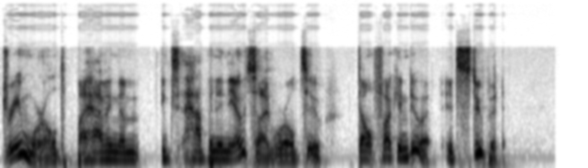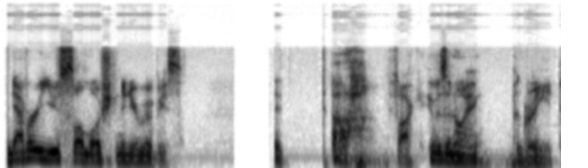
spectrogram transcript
dream world by having them ex- happen in the outside world too. Don't fucking do it. It's stupid. Never use slow motion in your movies. It ah fuck. It was annoying. Agreed.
